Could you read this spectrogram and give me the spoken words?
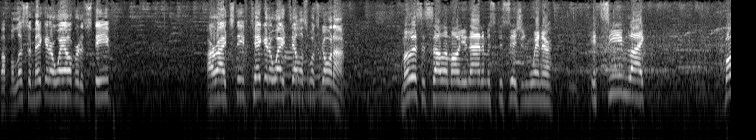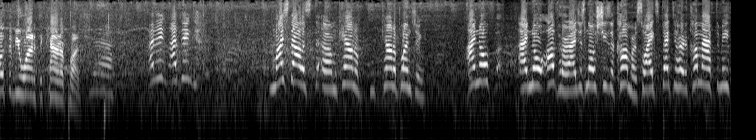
But Melissa making her way over to Steve. All right, Steve, take it away. Tell us what's going on. Melissa Salamone, unanimous decision winner. It seemed like both of you wanted to counterpunch. Yeah, I think I think my style is um, counter counterpunching. I know I know of her. I just know she's a comer, so I expected her to come after me,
